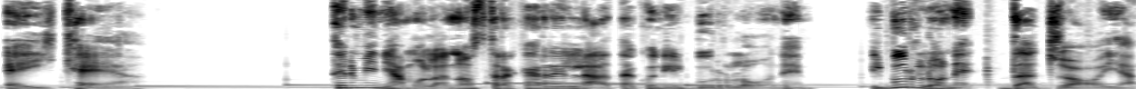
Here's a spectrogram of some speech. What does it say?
è Ikea. Terminiamo la nostra carrellata con il burlone. Il burlone dà gioia,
